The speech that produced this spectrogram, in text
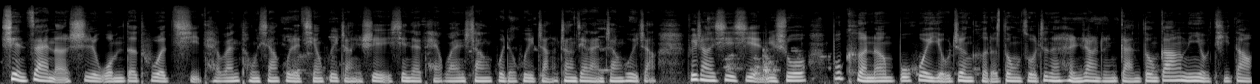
现在呢，是我们的土耳其台湾同乡会的前会长，也是现在台湾商会的会长张嘉兰张会长，非常谢谢你说不可能不会有任何的动作，真的很让人感动。刚刚你有提到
